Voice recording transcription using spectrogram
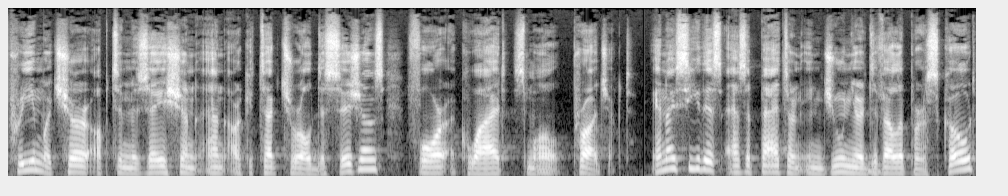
premature optimization and architectural decisions for a quite small project. And I see this as a pattern in junior developers' code.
